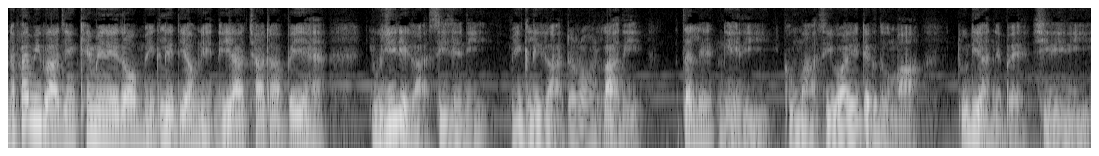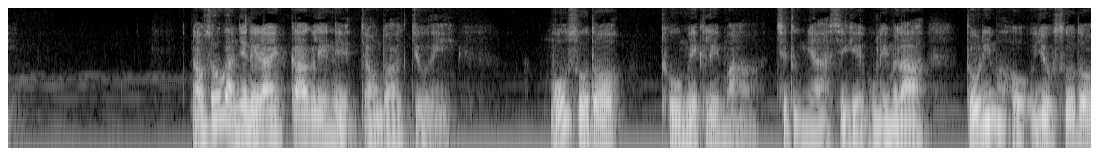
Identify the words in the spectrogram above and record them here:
နှစ်ဖက်မိပါချင်းခင်မင်နေသောမိန်းကလေးတစ်ယောက်နှင့်နေရာချထားပေးရန်လူကြီးတွေကစီစဉ်သည်မိန်းကလေးကတော်တော်လှသည်အသက်လည်းငယ်သည်ကုမစီဝါရေးတက္ကသိုလ်မှာဒုတိယနှစ်ပဲရှိသေးသည်နောက်ဆုံးကညနေတိုင်းကားကလေးနှင့်ကြောင်းသွားကြိုသည် မိုးဆိုသောထိုမိန်းကလေးမှာချစ်သူများရှိခဲ့ဘူးလေမလားဒိုဒီမဟုတ်အယုတ်ဆိုးသော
